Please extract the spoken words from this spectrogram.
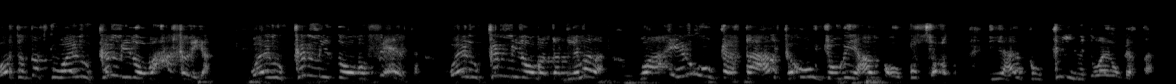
horta dadku waa inuu ka midoobo caqliga waa inuu ka midoobo ficilka waa inuu ka midoobo dadnimada waa inuu gartaa halka uu joogo halka uu ku socdo iyo halka uu ka yimid waa inuu gartaa.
